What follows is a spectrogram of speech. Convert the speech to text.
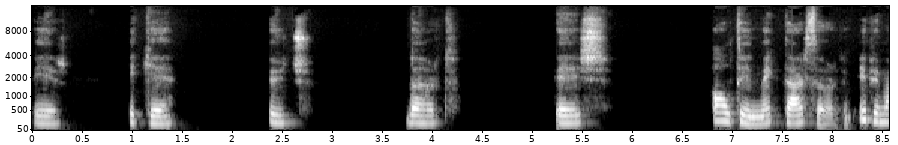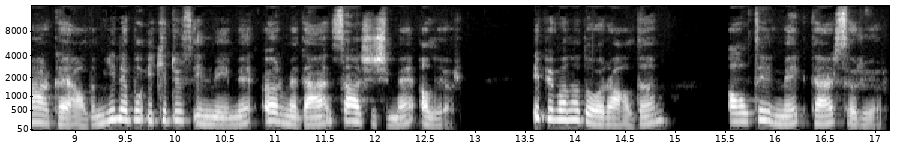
1, 2, 3, 4, 5, 6 ilmek ters ördüm. İpimi arkaya aldım. Yine bu iki düz ilmeğimi örmeden sağ şişime alıyorum. İpi bana doğru aldım. 6 ilmek ters örüyorum.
